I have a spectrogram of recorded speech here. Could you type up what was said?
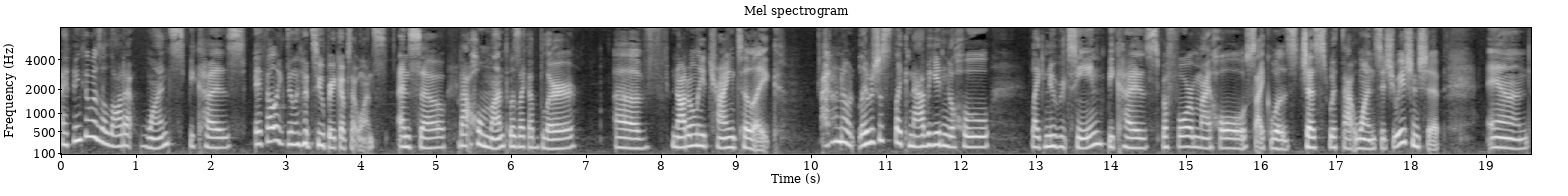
I think it was a lot at once because it felt like dealing with two breakups at once. And so that whole month was like a blur of not only trying to like I don't know, it was just like navigating a whole like new routine because before my whole cycle was just with that one situationship. And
